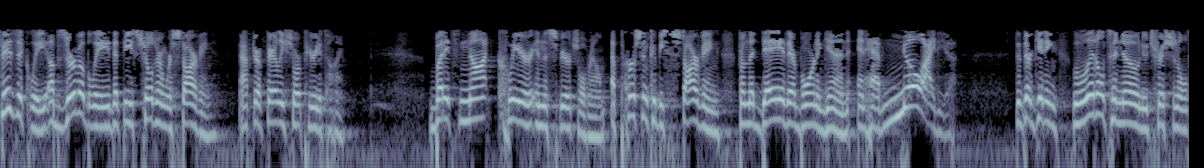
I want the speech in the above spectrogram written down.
physically, observably, that these children were starving after a fairly short period of time. But it's not clear in the spiritual realm. A person could be starving from the day they're born again and have no idea that they're getting little to no nutritional,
